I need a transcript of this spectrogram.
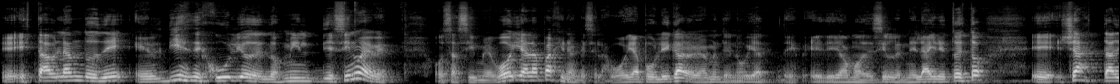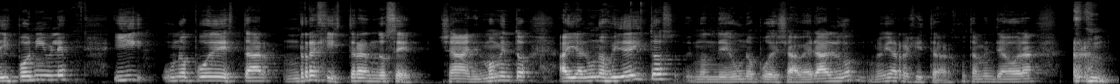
eh, está hablando de el 10 de julio del 2019. O sea, si me voy a la página, que se las voy a publicar, obviamente no voy a, eh, digamos, decirle en el aire todo esto, ya está disponible y uno puede estar registrándose ya en el momento hay algunos videitos en donde uno puede ya ver algo. Me voy a registrar justamente ahora.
